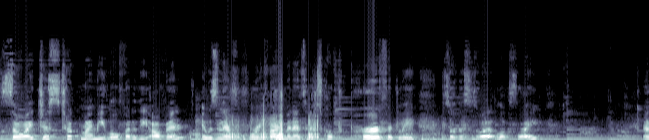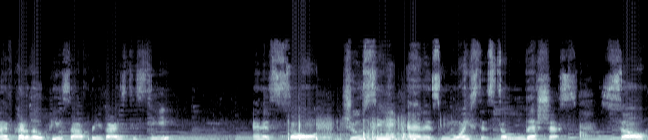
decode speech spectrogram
So I just took my meatloaf out of the oven. It was in there for 45 minutes and it's cooked perfectly. So this is what it looks like. And I've cut a little piece off for you guys to see. And it's so juicy and it's moist, it's delicious. So,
